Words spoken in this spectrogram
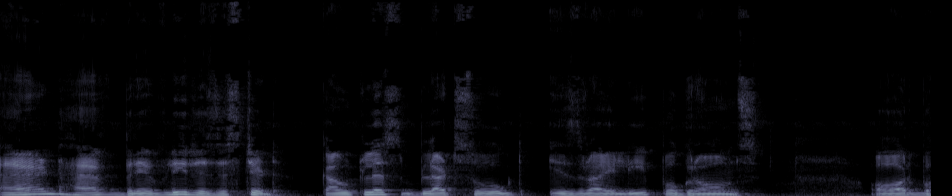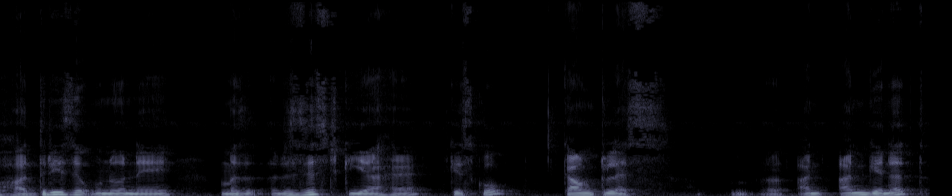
And have bravely resisted countless blood soaked Israeli pogroms और बहादरी से उन्होंने रजिस्ट किया है किसको? काउंटलेस अनगिनत।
